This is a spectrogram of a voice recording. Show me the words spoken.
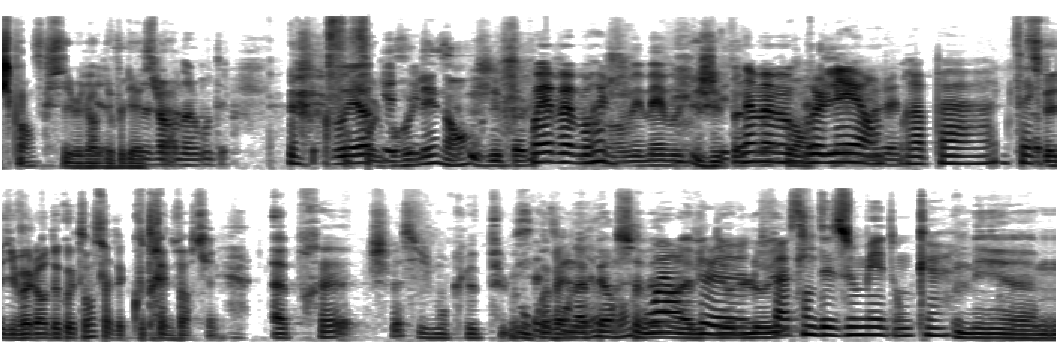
Je pense que c'est velours de Ce genre de monter. Faut, faut le brûler, non? Pas... Ouais, bah brûler. Non, mais même, pas non, même brûler, on pourra pas. Si du velours de coton, ça te coûterait une fortune. Après, je sais pas si je montre le pull. Bon, quoi qu'on apercevait ouais, dans la vidéo de Loïc. De façon dézoomée, donc. Euh. Mais euh,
